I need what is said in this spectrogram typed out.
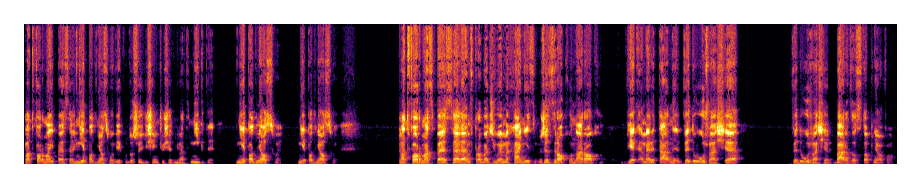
Platforma i PSL nie podniosły wieku do 67 lat nigdy. Nie podniosły nie podniosły. Platforma z PSL-em wprowadziły mechanizm, że z roku na rok wiek emerytalny wydłuża się, wydłuża się bardzo stopniowo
